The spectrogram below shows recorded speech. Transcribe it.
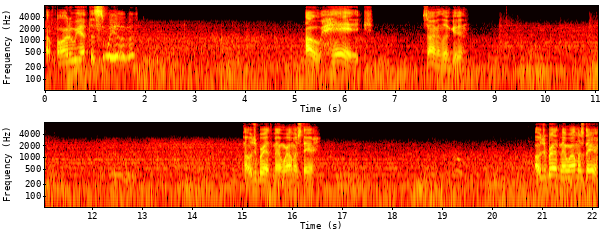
How far do we have to swim? Oh, heck. This don't even look good. Hold your breath, man. We're almost there. Hold your breath, man. We're almost there.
